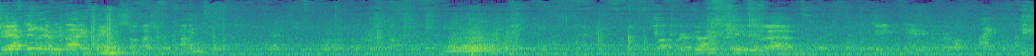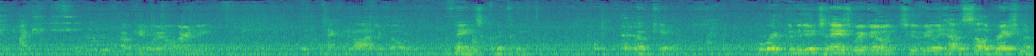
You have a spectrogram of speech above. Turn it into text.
Good afternoon, everybody. Thank you so much for coming. Well, we're going to, um, can you, can you remember? Mike. Mike. Okay, we're going to learn the, the technological things quickly. Okay. What we're going to do today is we're going to really have a celebration of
